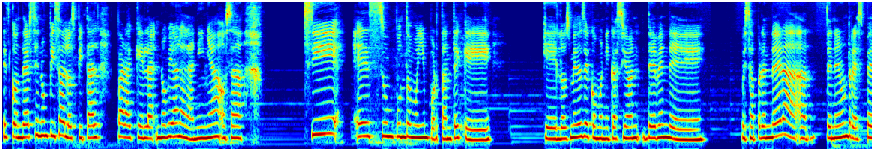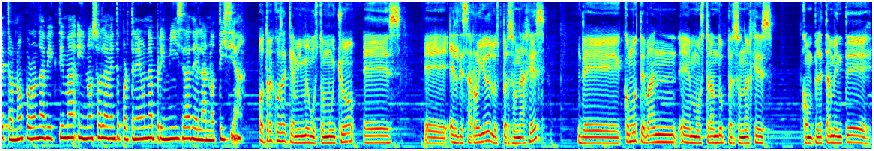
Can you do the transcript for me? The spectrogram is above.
esconderse en un piso del hospital para que la, no vieran a la niña. O sea, sí es un punto muy importante que, que los medios de comunicación deben de pues aprender a, tener un respeto, ¿no? Por una víctima y no solamente por tener una premisa de la noticia. Otra cosa que a mí me gustó mucho es eh, el desarrollo de los personajes de cómo te van eh, mostrando personajes completamente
